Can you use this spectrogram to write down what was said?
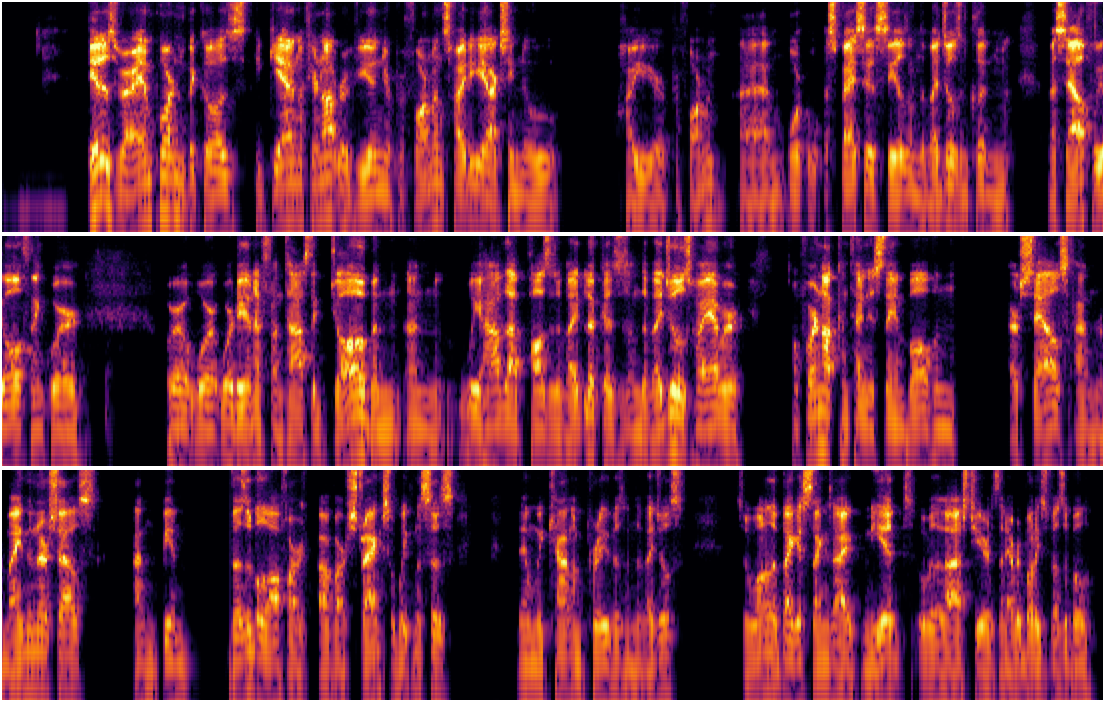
Data is very important because, again, if you're not reviewing your performance, how do you actually know how you're performing? Um, or especially as sales individuals, including myself, we all think we're we're, we're, we're doing a fantastic job and, and we have that positive outlook as individuals. However, if we're not continuously involving ourselves and reminding ourselves and being visible of our of our strengths and weaknesses, then we can improve as individuals. So one of the biggest things I've made over the last year is that everybody's visible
